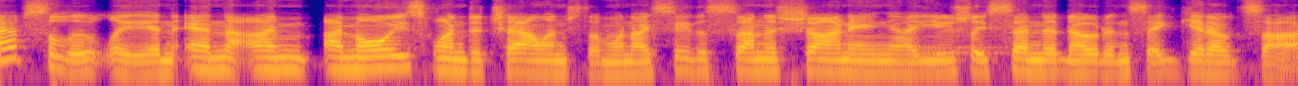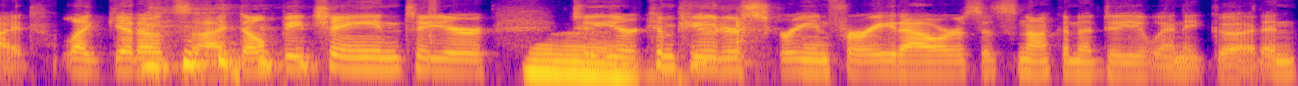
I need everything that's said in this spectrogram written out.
Absolutely. And and I'm I'm always one to challenge them. When I see the sun is shining, I usually send a note and say, get outside. Like get outside. Don't be chained to your mm. to your computer screen for eight hours. It's not going to do you any good. And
